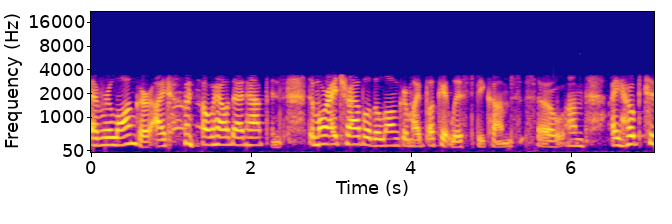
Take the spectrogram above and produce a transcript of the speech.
ever longer. I don't know how that happens. The more I travel, the longer my bucket list becomes. So um, I hope to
